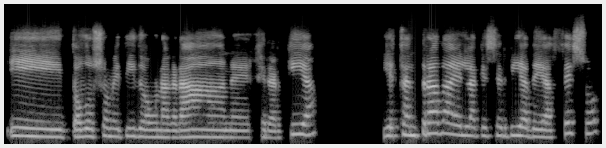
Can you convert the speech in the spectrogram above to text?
y todo sometido a una gran eh, jerarquía. Y esta entrada es la que servía de acceso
